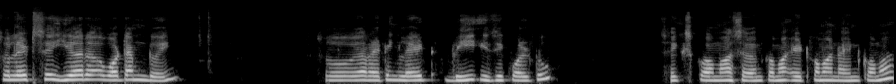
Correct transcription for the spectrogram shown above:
so let say here what I am doing so we are writing let B is equal to six comma seven comma eight comma nine comma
